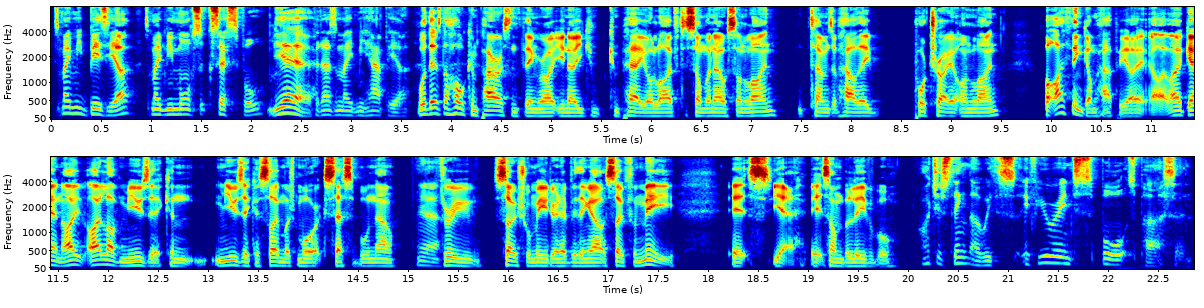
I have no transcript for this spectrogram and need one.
It's made me busier. It's made me more successful. Yeah. But it hasn't made me happier. Well, there's the whole comparison thing, right? You know, you can compare your life to someone else online in terms of how they portray it online. But I think I'm happy. I, I, again, I, I love music, and music is so much more accessible now Yeah. through social media and everything else. So for me, it's yeah, it's unbelievable. I just think though, with if you were into sports person,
